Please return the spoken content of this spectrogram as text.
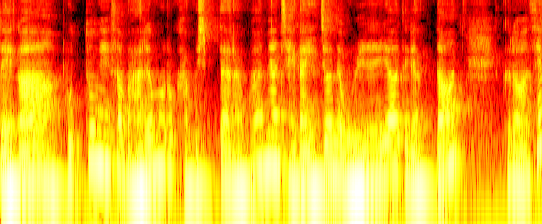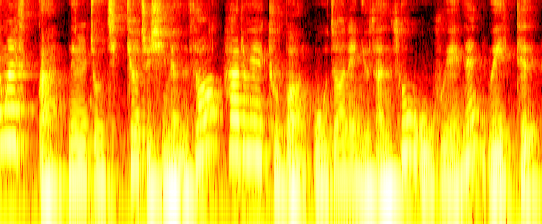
내가 보통에서 마름으로 가고 싶다라고 하면 제가 이전에 올려드렸던 그런 생활 습관을 좀 지켜주시면서 하루에 두 번, 오전엔 유산소, 오후에는 웨이트를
